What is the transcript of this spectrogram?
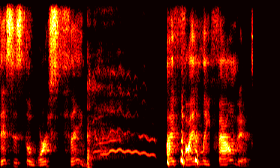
This is the worst thing. I finally found it.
